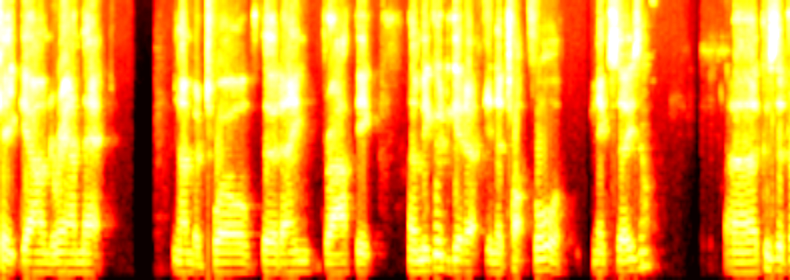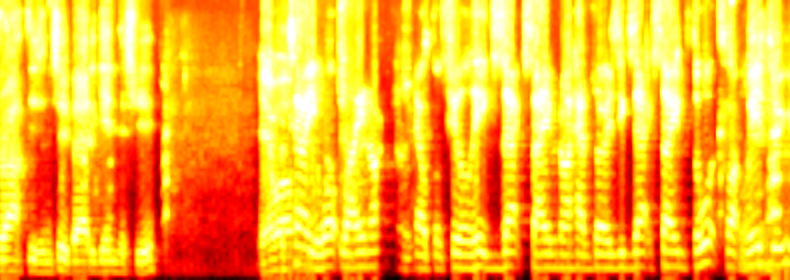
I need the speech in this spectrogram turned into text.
keep going around that number 12, 13 draft pick. And be good to get it in the top four next season because the draft isn't too bad again this year. Yeah, well, I'll tell you what, Wayne, I can't help but feel the exact same, and I have those exact same thoughts. Like, where do we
